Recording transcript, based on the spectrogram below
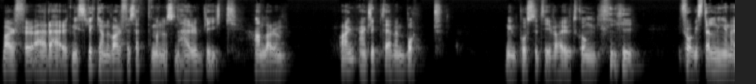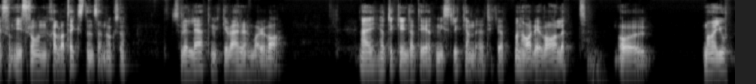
varför är det här ett misslyckande? Varför sätter man en sån här rubrik? Handlar om, han, han klippte även bort min positiva utgång i frågeställningarna ifrån, ifrån själva texten sen också. Så det lät mycket värre än vad det var. Nej, jag tycker inte att det är ett misslyckande. Jag tycker att man har det valet. Och man har gjort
